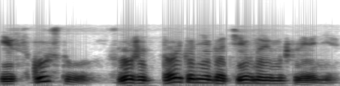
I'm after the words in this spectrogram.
Искусству служит только негативное мышление.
